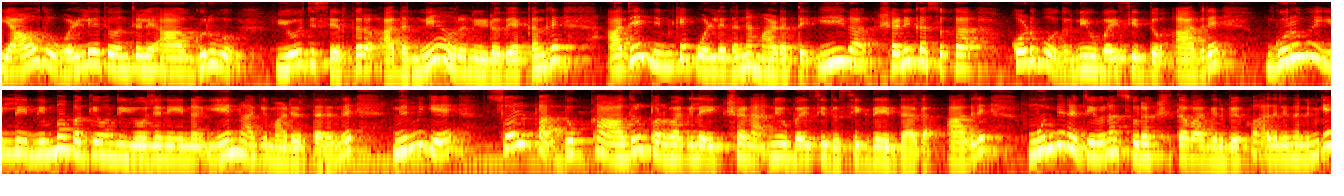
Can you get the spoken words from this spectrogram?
ಯಾವುದು ಒಳ್ಳೆಯದು ಅಂತೇಳಿ ಆ ಗುರುವು ಯೋಜಿಸಿರ್ತಾರೋ ಅದನ್ನೇ ಅವರು ನೀಡೋದು. ಯಾಕಂದರೆ ಅದೇ ನಿಮಗೆ ಒಳ್ಳೆಯದನ್ನು ಮಾಡುತ್ತೆ. ಈಗ ಕ್ಷಣಿಕ ಸುಖ ಕೊಡ್ಬೋದು ನೀವು ಬಯಸಿದ್ದು. ಆದರೆ ಗುರುವು ಇಲ್ಲಿ ನಿಮ್ಮ ಬಗ್ಗೆ ಒಂದು ಯೋಜನೆಯನ್ನು ಏನಾಗಿ ಮಾಡಿರ್ತಾರೆ ಅಂದರೆ ನಿಮಗೆ ಸ್ವಲ್ಪ ದುಃಖ ಆದರೂ ಪರವಾಗಿಲ್ಲ, ಈ ಕ್ಷಣ ನೀವು ಬಯಸಿದ್ದು ಸಿಗದೇ ಇದ್ದಾಗ. ಆದರೆ ಮುಂದಿನ ಜೀವನ ಸುರಕ್ಷಿತವಾಗಿರಬೇಕು. ಅದರಿಂದ ನಿಮಗೆ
